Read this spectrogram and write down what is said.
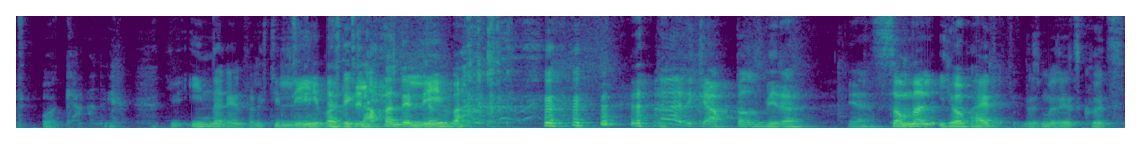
Organe, die inneren, vielleicht die Leber, die, die klappernde Leber. Ah, die Klappern wieder. Ja. Sag mal, ich habe heute, das muss ich jetzt kurz,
